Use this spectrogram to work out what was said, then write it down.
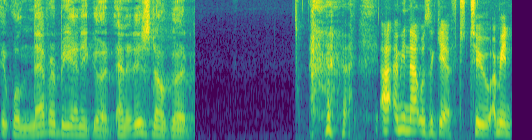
It will never be any good. And it is no good. I mean, that was a gift to. I mean,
